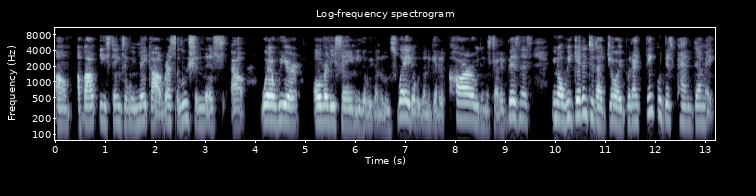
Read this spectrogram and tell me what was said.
um, about these things and we make our resolution list uh, where we're already saying either we're going to lose weight or we're going to get a car, we're going to start a business. You know, we get into that joy. But I think with this pandemic,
